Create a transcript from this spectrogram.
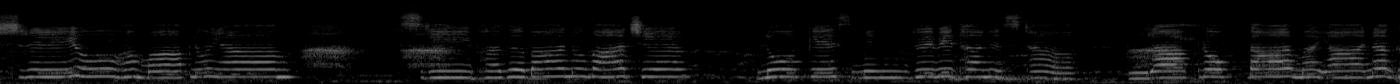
श्रेयोऽहमाप्नुयाम् श्रीभगवानुवाच लोकेऽस्मिन् द्विविधा निष्ठा पुरा प्रोक्ता मया नघ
